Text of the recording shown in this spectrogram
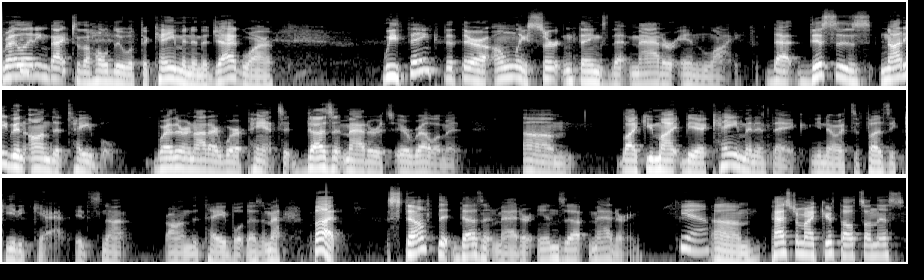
relating back to the whole deal with the Caiman and the Jaguar, we think that there are only certain things that matter in life. That this is not even on the table. Whether or not I wear pants, it doesn't matter. It's irrelevant. Um, like you might be a Caiman and think, you know, it's a fuzzy kitty cat. It's not on the table. It doesn't matter. But stuff that doesn't matter ends up mattering. yeah. Um, Pastor Mike, your thoughts on this?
